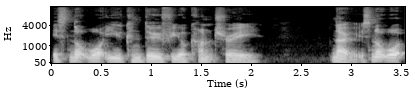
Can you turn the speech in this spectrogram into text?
it's not what you can do for your country. No, it's not what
